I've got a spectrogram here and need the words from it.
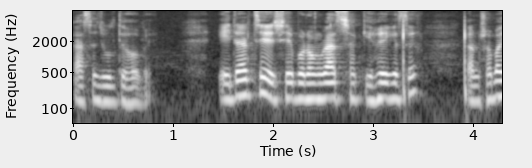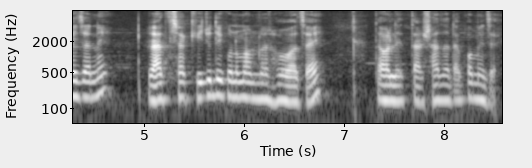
কাছে ঝুলতে হবে। এটার চেয়ে সে বরং রাজসাক্ষী হয়ে গেছে, কারণ সবাই জানে রাজসাক্ষী যদি কোনো মামলার হওয়া যায়, তাহলে তার সাজাটা কমে যায়।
